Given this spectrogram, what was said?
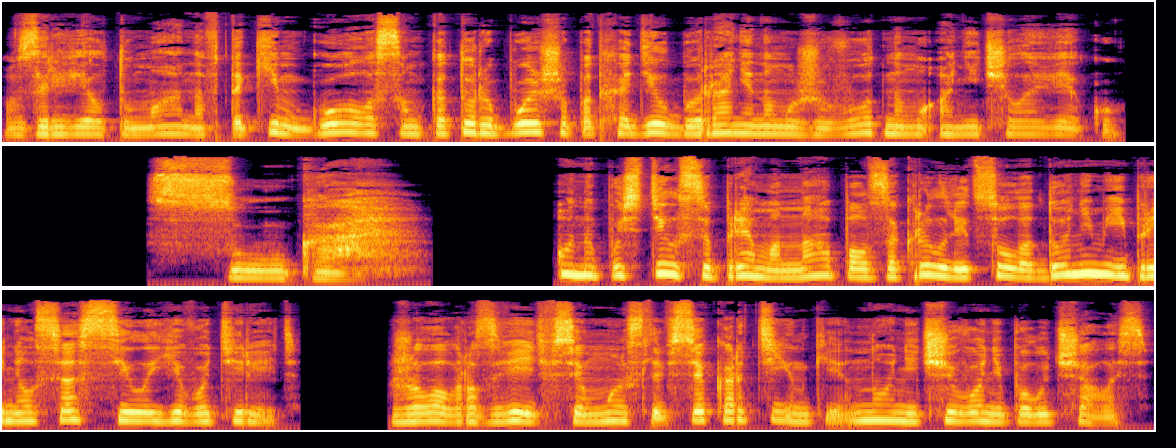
взревел Туманов таким голосом, который больше подходил бы раненому животному, а не человеку. «Сука!» Он опустился прямо на пол, закрыл лицо ладонями и принялся с силой его тереть. Желал развеять все мысли, все картинки, но ничего не получалось.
